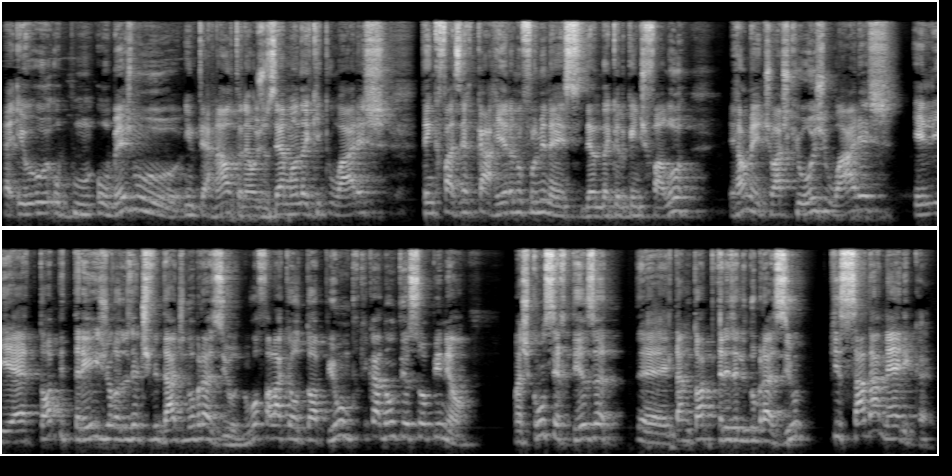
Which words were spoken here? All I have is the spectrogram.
É, e o, o, o, mesmo internauta, né, o José, manda aqui que o Arias tem que fazer carreira no Fluminense, dentro daquilo que a gente falou. Realmente, eu acho que hoje o Arias ele é top 3 jogadores de atividade no Brasil. Não vou falar que é o top 1, porque cada um tem a sua opinião. Mas com certeza é, ele está no top 3 ali do Brasil, quiçá da América.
